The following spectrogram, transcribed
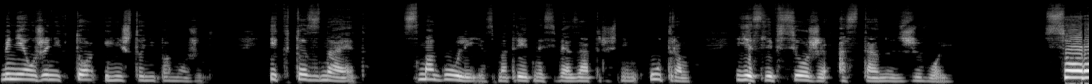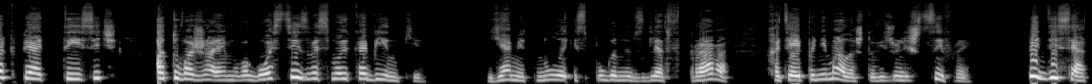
Мне уже никто и ничто не поможет. И кто знает, смогу ли я смотреть на себя завтрашним утром, если все же останусь живой. Сорок пять тысяч от уважаемого гостя из восьмой кабинки. Я метнула испуганный взгляд вправо, хотя и понимала, что вижу лишь цифры. Пятьдесят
